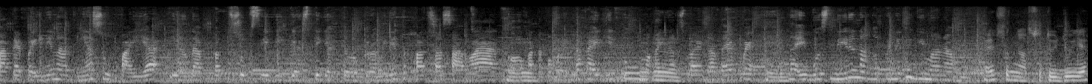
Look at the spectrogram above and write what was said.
KTP ini nantinya supaya yang dapat subsidi gas 3 kg ini tepat sasaran. Kalau Hmm. kata pemerintah kayak gitu, makanya Hmm. harus pakai KTP. Hmm. Nah, Ibu sendiri nanggepin itu gimana Bu? Saya nggak setuju ya.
